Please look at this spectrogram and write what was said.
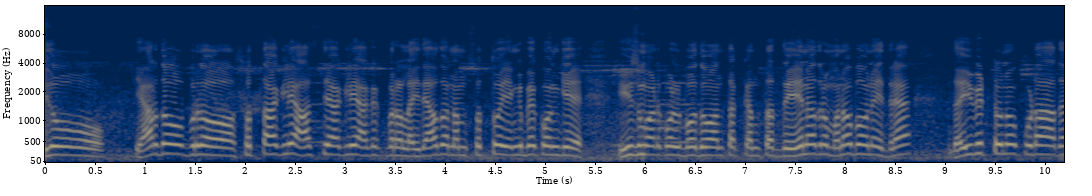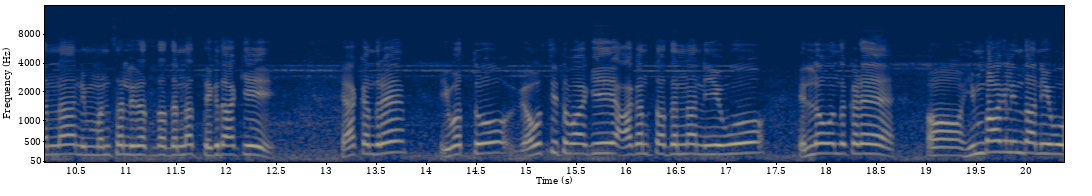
ಇದು ಯಾರ್ದೋ ಒಬ್ಬರು ಸೊತ್ತಾಗಲಿ, ಆಸ್ತಿ ಆಗಲಿ ಆಗಕ್ಕೆ ಬರಲ್ಲ. ಇದ್ಯಾವುದೋ ನಮ್ಮ ಸೊತ್ತು ಹೆಂಗೆ ಬೇಕು ಹಂಗೆ ಯೂಸ್ ಮಾಡ್ಕೊಳ್ಬೋದು ಅಂತಕ್ಕಂಥದ್ದು ಏನಾದರೂ ಮನೋಭಾವನೆ ಇದ್ದರೆ ದಯವಿಟ್ಟು ಕೂಡ ಅದನ್ನು ನಿಮ್ಮ ಮನಸ್ಸಲ್ಲಿರೋಂಥದ್ದನ್ನು ತೆಗೆದಾಕಿ. ಯಾಕಂದರೆ ಇವತ್ತು ವ್ಯವಸ್ಥಿತವಾಗಿ ಆಗಂಥದ್ದನ್ನು ನೀವು ಎಲ್ಲೋ ಒಂದು ಕಡೆ ಹಿಂಬಾಗಿಲಿಂದ ನೀವು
